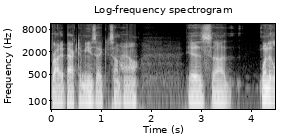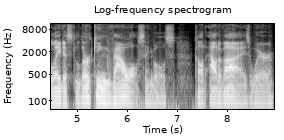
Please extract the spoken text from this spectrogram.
brought it back to music somehow, is uh, one of the latest Lurking Vowel singles called Out of Eyes, where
